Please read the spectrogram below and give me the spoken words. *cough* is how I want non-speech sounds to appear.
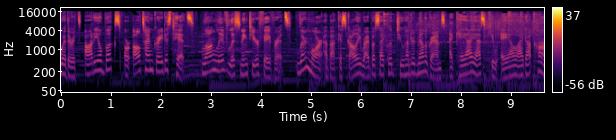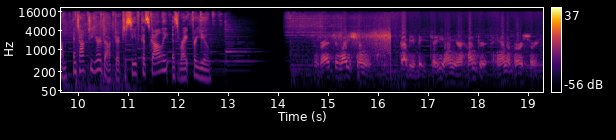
Whether it's audiobooks or all-time greatest hits, long live listening to your favorites. Learn more about Kisqali Ribociclib 200 milligrams at kisqali.com and talk to your doctor to see if Kisqali is right for you. Congratulations, WBT, on your 100th anniversary.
